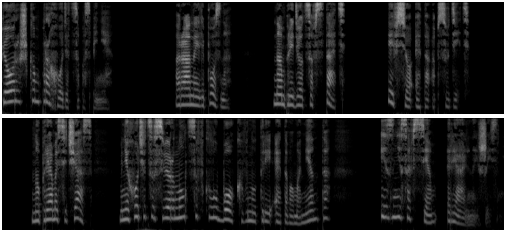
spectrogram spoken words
перышком проходится по спине. Рано или поздно нам придется встать и все это обсудить. Но прямо сейчас мне хочется свернуться в клубок внутри этого момента из не совсем реальной жизни.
